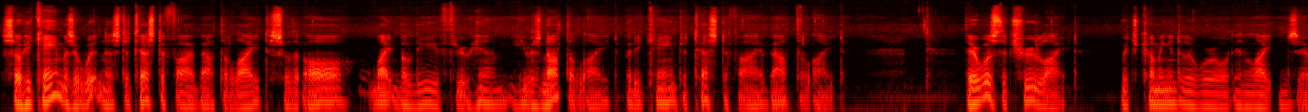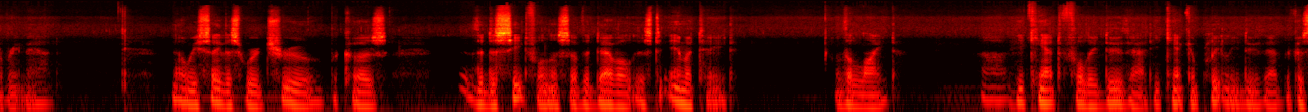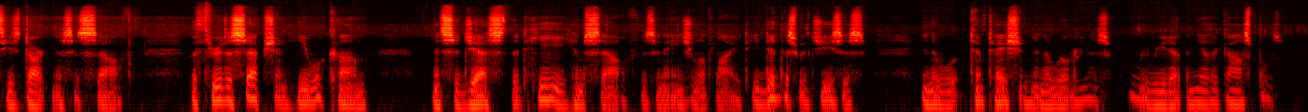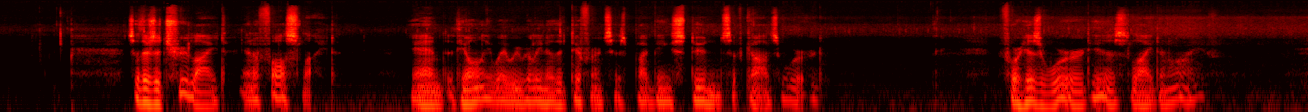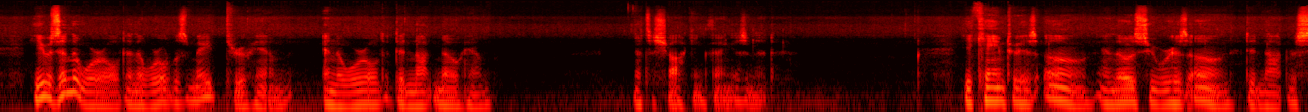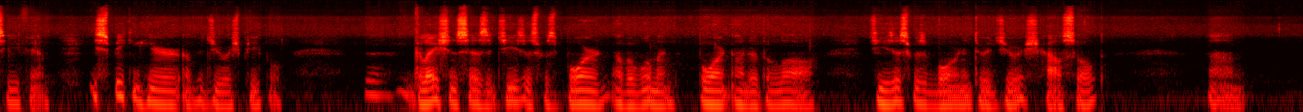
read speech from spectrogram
So he came as a witness to testify about the light so that all might believe through him. He was not the light, but he came to testify about the light. There was the true light, which coming into the world enlightens every man. Now we say this word true because the deceitfulness of the devil is to imitate the light. Uh, he can't fully do that. He can't completely do that because he's darkness itself. But through deception, he will come and suggest that he himself is an angel of light. He did this with Jesus in the temptation in the wilderness. We read up in the other Gospels. So there's a true light and a false light. And the only way we really know the difference is by being students of God's Word. For His Word is light and life. He was in the world, and the world was made through Him, and the world did not know Him. That's a shocking thing, isn't it? He came to his own, and those who were his own did not receive him. He's speaking here of the Jewish people. Galatians says that Jesus was born of a woman born under the law. Jesus was born into a Jewish household. Um,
